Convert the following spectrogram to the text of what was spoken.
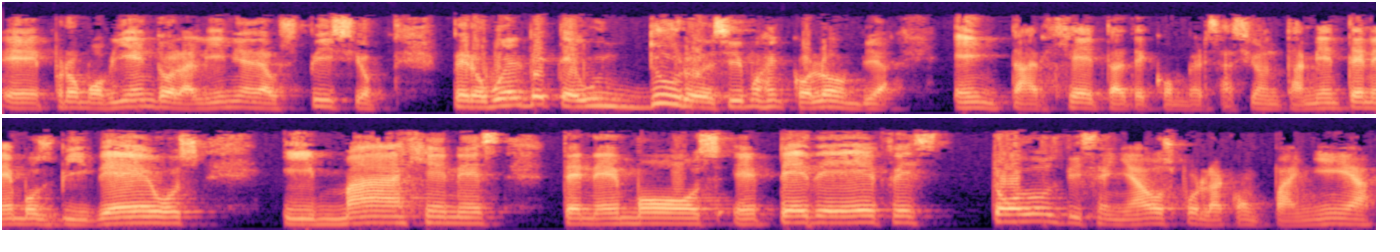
eh, promoviendo la línea de auspicio, pero vuélvete un duro, decimos en Colombia, en tarjetas de conversación. También tenemos videos, imágenes, tenemos eh, PDFs todos diseñados por la compañía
